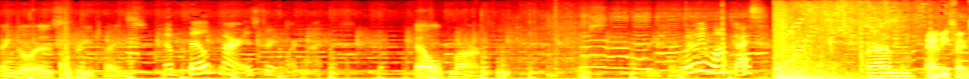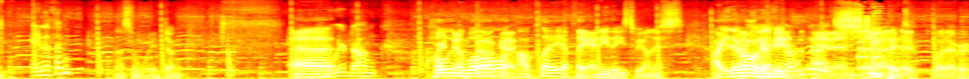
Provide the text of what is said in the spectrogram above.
Bingo is three times. No, Build Mart is three more times. Build Mart is three What do we want, guys? Um, Anything. anything? That's a weird dunk. Uh, Weird dunk. hole in the dunk, wall. okay. I'll play. I'll play any of these to be honest. Alright, they're all going to be. Fun. In, but, uh, stupid. uh, whatever.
